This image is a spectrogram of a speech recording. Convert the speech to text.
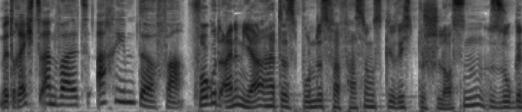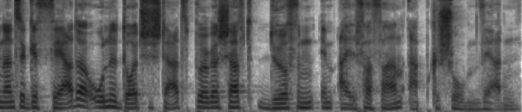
mit Rechtsanwalt Achim Dörfer. Vor gut einem Jahr hat das Bundesverfassungsgericht beschlossen, sogenannte Gefährder ohne deutsche Staatsbürgerschaft dürfen im Eilverfahren abgeschoben werden.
